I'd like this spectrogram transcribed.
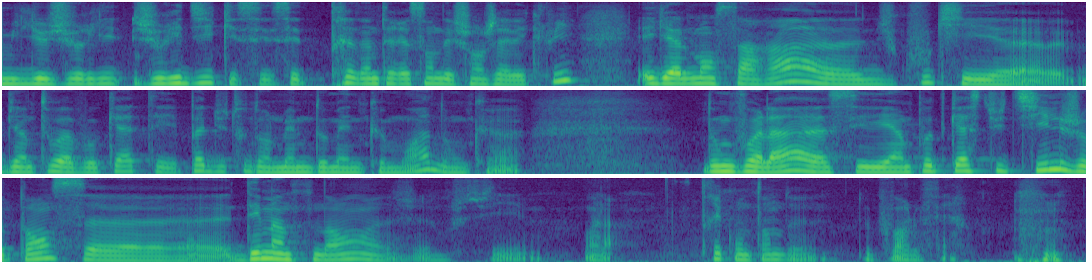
milieu juridique et c'est très intéressant d'échanger avec lui. Également Sarah, du coup, qui est bientôt avocate et pas du tout dans le même domaine que moi. Donc, donc voilà, c'est un podcast utile, je pense, dès maintenant. Je, suis voilà, très contente de pouvoir le faire.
